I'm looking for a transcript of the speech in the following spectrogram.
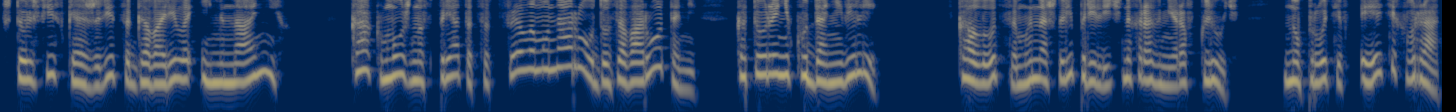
что эльфийская жрица говорила именно о них. Как можно спрятаться целому народу за воротами, которые никуда не вели? В колодце мы нашли приличных размеров ключ, но против этих врат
